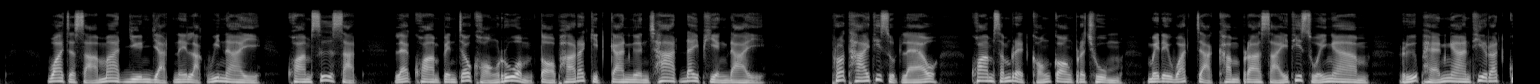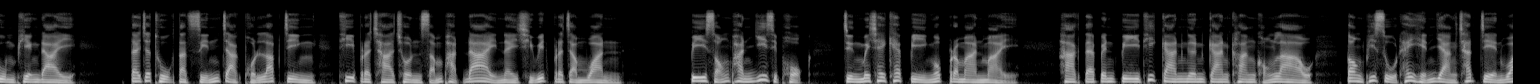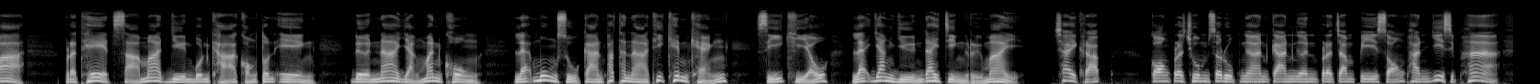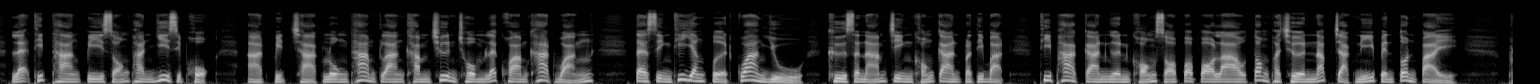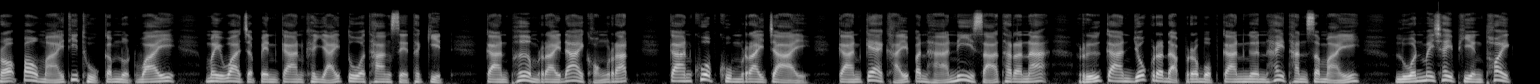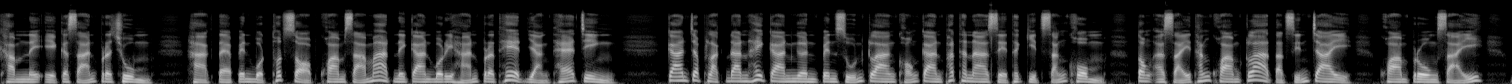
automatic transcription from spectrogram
ว่าจะสามารถยืนหยัดในหลักวินัย ความซื่อสัตย์และความเป็นเจ้าของร่วมต่อภารกิจการเงินชาติได้เพียงใด เพราะท้ายที่สุดแล้ว ความสำเร็จของกองประชุมไม่ได้วัดจากคำปราศัยที่สวยงาม หรือแผนงานที่รัดกุมเพียงใด แต่จะถูกตัดสินจากผลลัพธ์จริงที่ประชาชนสัมผัสได้ในชีวิตประจำวัน ปี 2026 จึงไม่ใช่แค่ปีงบประมาณใหม่ หากแต่เป็นปีที่การเงินการคลังของลาว ต้องพิสูจน์ให้เห็นอย่างชัดเจนว่า ประเทศสามารถยืนบนขาของตนเอง เดินหน้าอย่างมั่นคง และมุ่งสู่การพัฒนาที่เข้มแข็ง สีเขียว และยั่งยืนได้จริงหรือไม่ ใช่ครับ กองประชุมสรุปงานการเงินประจำปี 2025 และทิศทางปี 2026 อาจปิดฉากลงท่ามกลางคำชื่นชมและความคาดหวัง แต่สิ่งที่ยังเปิดกว้างอยู่ คือสนามจริงของการปฏิบัติ ที่ภาคการเงินของสปปลาวต้องเผชิญนับจากนี้เป็นต้นไปเพราะเป้าหมายที่ถูกกำหนดไว้ ไม่ว่าจะเป็นการขยายตัวทางเศรษฐกิจ การเพิ่มรายได้ของรัฐ การควบคุมรายจ่าย การแก้ไขปัญหาหนี้สาธารณะ หรือการยกระดับระบบการเงินให้ทันสมัย ล้วนไม่ใช่เพียงถ้อยคำในเอกสารประชุม หากแต่เป็นบททดสอบความสามารถในการบริหารประเทศอย่างแท้จริง การจะผลักดันให้การเงินเป็นศูนย์กลางของการพัฒนาเศรษฐกิจสังคม ต้องอาศัยทั้งความกล้าตัดสินใจ ความโปร่งใส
